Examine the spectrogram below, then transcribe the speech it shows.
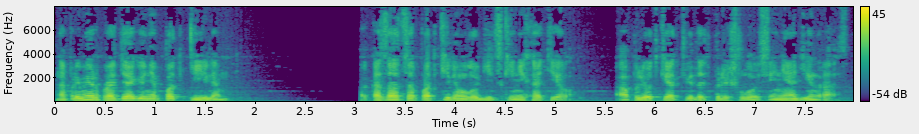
Например, протягивание под килем. Оказаться под килем Лудицкий не хотел, а плетки отведать пришлось, и не один раз.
